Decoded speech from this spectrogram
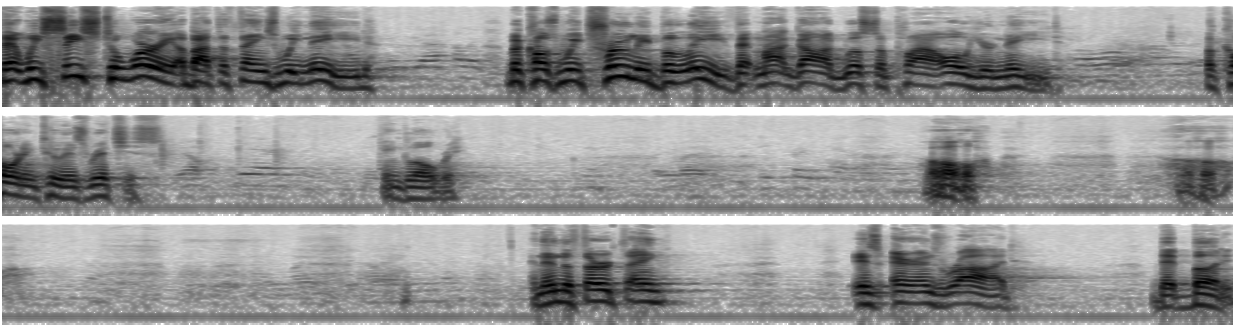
that we cease to worry about the things we need because we truly believe that my God will supply all your need according to his riches in glory. Oh, oh. And then the third thing is Aaron's rod that budded.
